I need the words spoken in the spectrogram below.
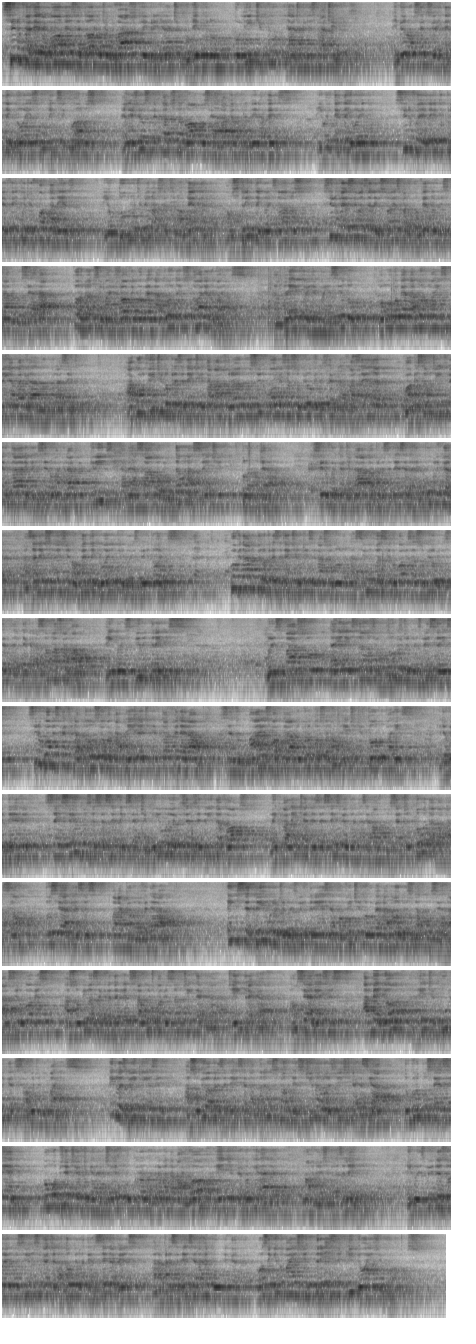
Ciro Ferreira Gomes é dono de um vasto e brilhante currículo político e administrativo. Em 1982, com 25 anos, elegeu-se deputado estadual no Ceará pela primeira vez. Em 88, Ciro foi eleito prefeito de Fortaleza. Em outubro de 1990, aos 32 anos, Ciro venceu as eleições para o governo do estado do Ceará, tornando-se o mais jovem governador da história do país. Também foi reconhecido como o governador mais bem avaliado do Brasil. A convite do presidente Itamar Franco, Ciro Gomes assumiu o Ministério da Fazenda com a missão de enfrentar e vencer uma grave crise que ameaçava o então nascente Plano Real. Ciro foi candidato à presidência da República nas eleições de 98 e 2002. Convidado pelo presidente Luiz Inácio Lula da Silva, Ciro Gomes assumiu o Ministério da Integração Nacional em 2003. No espaço da eleição de outubro de 2006, Ciro Gomes candidatou-se a uma cadeira de deputado federal, sendo mais votado proporcionalmente de todo o país. Ele obteve 667.830 votos, o equivalente a 16,19% de toda a votação dos cearenses para a Câmara Federal. Em setembro de 2013, a convite do governador do estado do Ceará, Ciro Gomes assumiu a Secretaria de Saúde com a missão de, integrar, de entregar aos cearenses a melhor rede pública de saúde do país. Em 2015, assumiu a presidência da Transnordestina Logística S.A. do Grupo CSN, com o objetivo de garantir o cronograma da maior rede ferroviária do Nordeste brasileiro. Em 2018, Ciro se candidatou pela terceira vez para a presidência da República, conseguindo mais de 13 bilhões de votos.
